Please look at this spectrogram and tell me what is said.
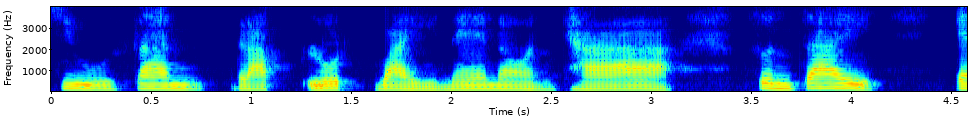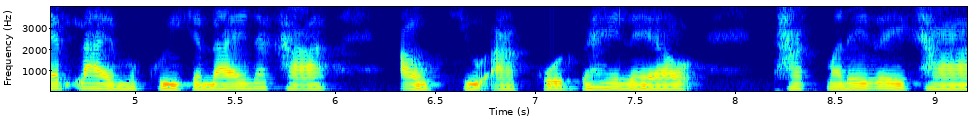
คิวสั้นรับลดไวแน่นอนค่ะ สนใจแอดไลน์มาคุยกันได้นะคะ เอา QR code ไว้ให้แล้ว ทักมาได้เลยค่ะ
